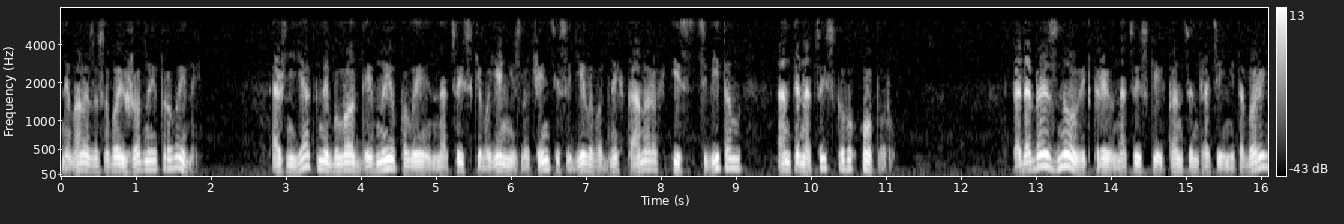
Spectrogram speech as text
не мали за собою жодної провини. Аж ніяк не було дивною, коли нацистські воєнні злочинці сиділи в одних камерах із цвітом антинацистського опору. КДБ знову відкрив нацистські концентраційні табори,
